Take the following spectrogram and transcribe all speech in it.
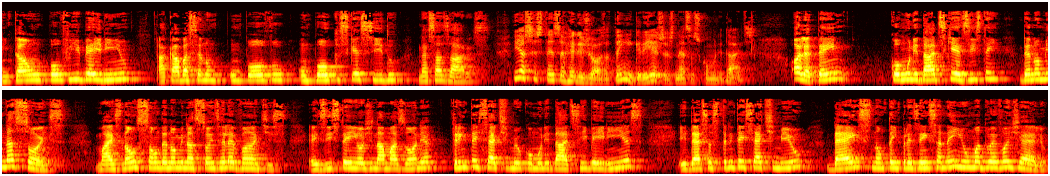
Então o povo ribeirinho acaba sendo um, um povo um pouco esquecido nessas áreas. E assistência religiosa? Tem igrejas nessas comunidades? Olha, tem comunidades que existem denominações, mas não são denominações relevantes. Existem hoje na Amazônia 37 mil comunidades ribeirinhas e dessas 37 mil, 10 não tem presença nenhuma do Evangelho.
